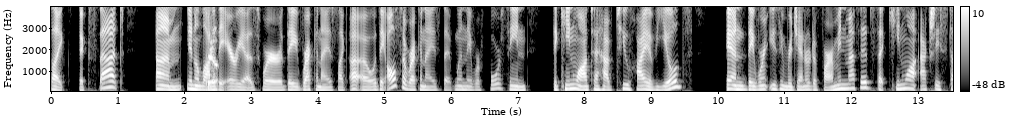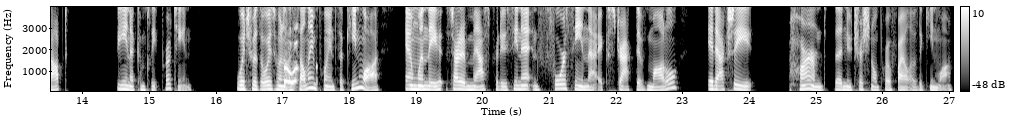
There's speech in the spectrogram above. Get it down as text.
like fix that um, in a lot of the areas where they recognize like, uh oh. They also recognize that when they were forcing the quinoa to have too high of yields and they weren't using regenerative farming methods, that quinoa actually stopped being a complete protein. Which was always one of oh, the selling points of quinoa. And when they started mass producing it and forcing that extractive model, it actually harmed the nutritional profile of the quinoa.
